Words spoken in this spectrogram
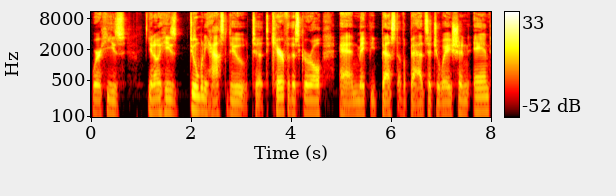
where he's you know he's doing what he has to do to, to care for this girl and make the best of a bad situation. And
